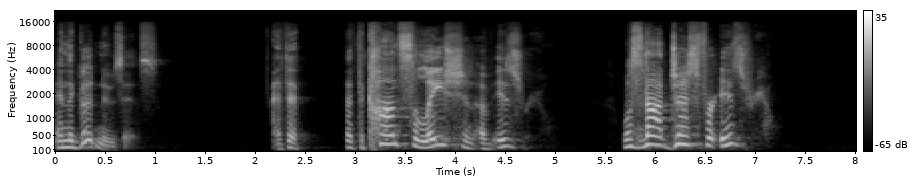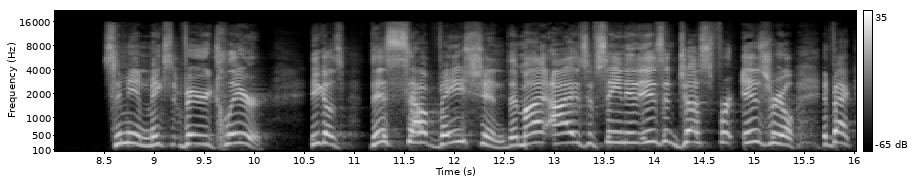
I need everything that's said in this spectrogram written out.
And the good news is that, that the consolation of Israel was not just for Israel. Simeon makes it very clear he goes, This salvation that my eyes have seen, it isn't just for Israel. In fact,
